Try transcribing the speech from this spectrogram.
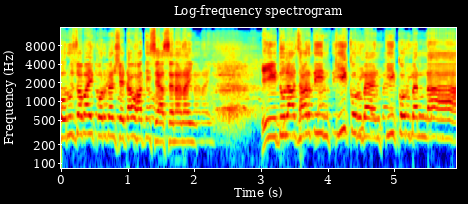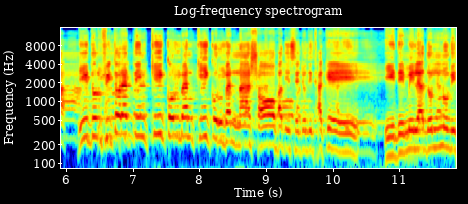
গরু জবাই করবেন সেটাও হাদিসে আছে না নাই? ঈদ উল আজহার দিন কি করবেন কি করবেন না? ঈদ উল ফিতরের দিন কি করবেন কি করবেন না, সব হাদিসে যদি থাকে ঈদে মিলাদুন নবী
